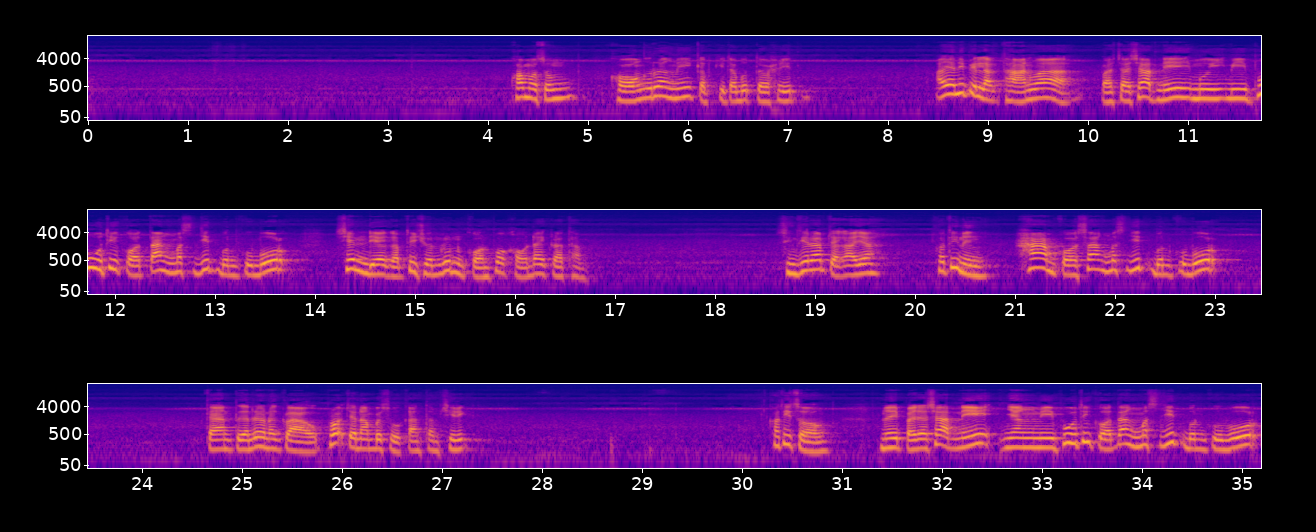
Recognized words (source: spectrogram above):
ความเหมาะสมของเรื่องนี้กับกิตาบุตตอฮิดอายะนี้เป็นหลักฐานว่า ประชาชาตินี้มีมีผู้ที่ก่อตั้งมัสยิดบนกูบูรเช่นเดียวกับที่ชนรุ่นก่อนพวกเขาได้กระทำสิ่งที่รับจากอายะข้อที่หนึ่งห้ามก่อสร้างมัสยิดบนกูบูรการเตือนเรื่องดังกล่าว เพราะจะนำไปสู่การทำชิริก ข้อที่สองในประชาชาตินี้ยังมีผู้ที่ก่อตั้งมัสยิดบนกูบูร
